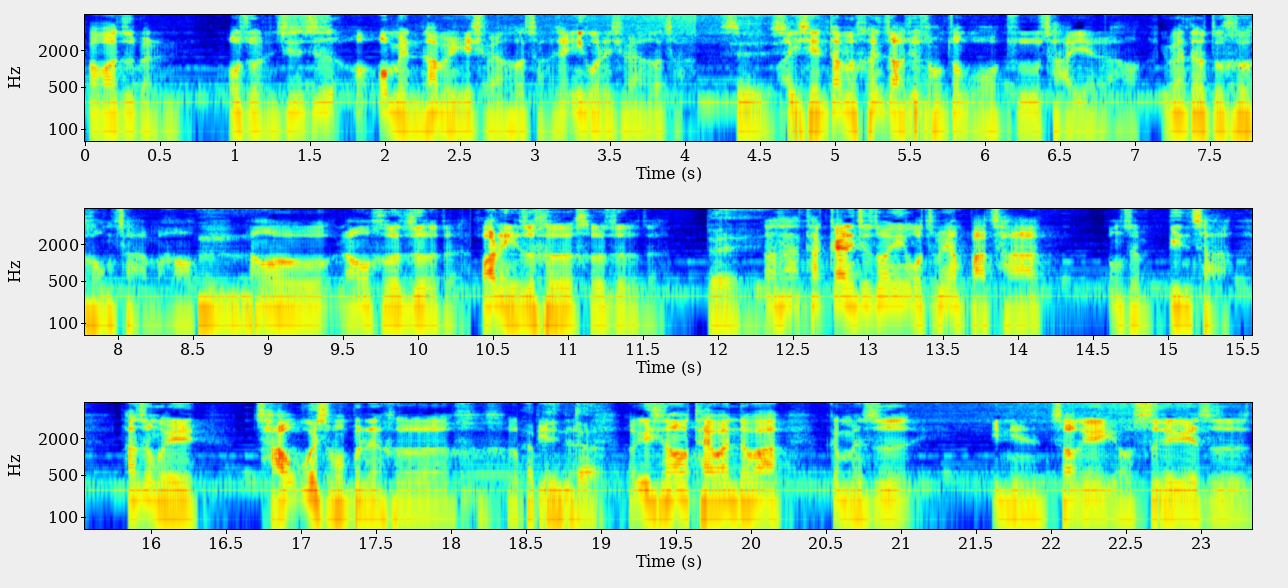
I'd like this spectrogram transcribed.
包括日本人、欧洲人，其实是欧欧美人他们也喜欢喝茶，像英国人喜欢喝茶。是，是以前他们很早就从中国输入茶叶了哈，一般都都喝红茶嘛哈，嗯，然后然后喝热的，华人也是喝喝热的。对，那他他概念就是说，因为我怎么样把茶弄成冰茶，他认为。茶为什么不能喝喝喝冰的？尤其到台湾的话，根本是一年十二个月有四个月是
